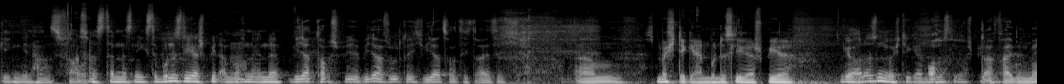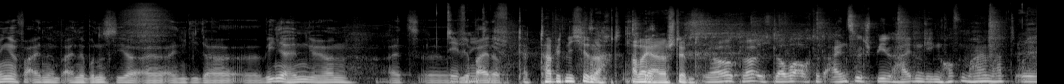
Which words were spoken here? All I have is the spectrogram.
gegen den HSV. Das ist dann das nächste Bundesligaspiel am Wochenende. Wieder Topspiel, wieder Flutlicht, wieder 2030. Ähm, Das möchte gern Bundesligaspiel. Ja, das ist ein möchte gerne och, Bundesligaspiel. da fallen eine Menge Vereine in eine Bundesliga äh, ein, die da äh, weniger hingehören als äh, wir beide. Das habe ich nicht gesagt. Aber ja, das stimmt. Ja, klar. Ich glaube auch, das Einzelspiel Heiden gegen Hoffenheim hat ähm,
